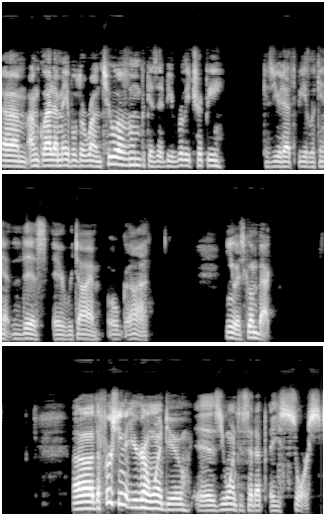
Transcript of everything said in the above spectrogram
Um, I'm glad I'm able to run two of them because it'd be really trippy because you'd have to be looking at this every time. Oh god. Anyways, going back. Uh, the first thing that you're going to want to do is you want to set up a source.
